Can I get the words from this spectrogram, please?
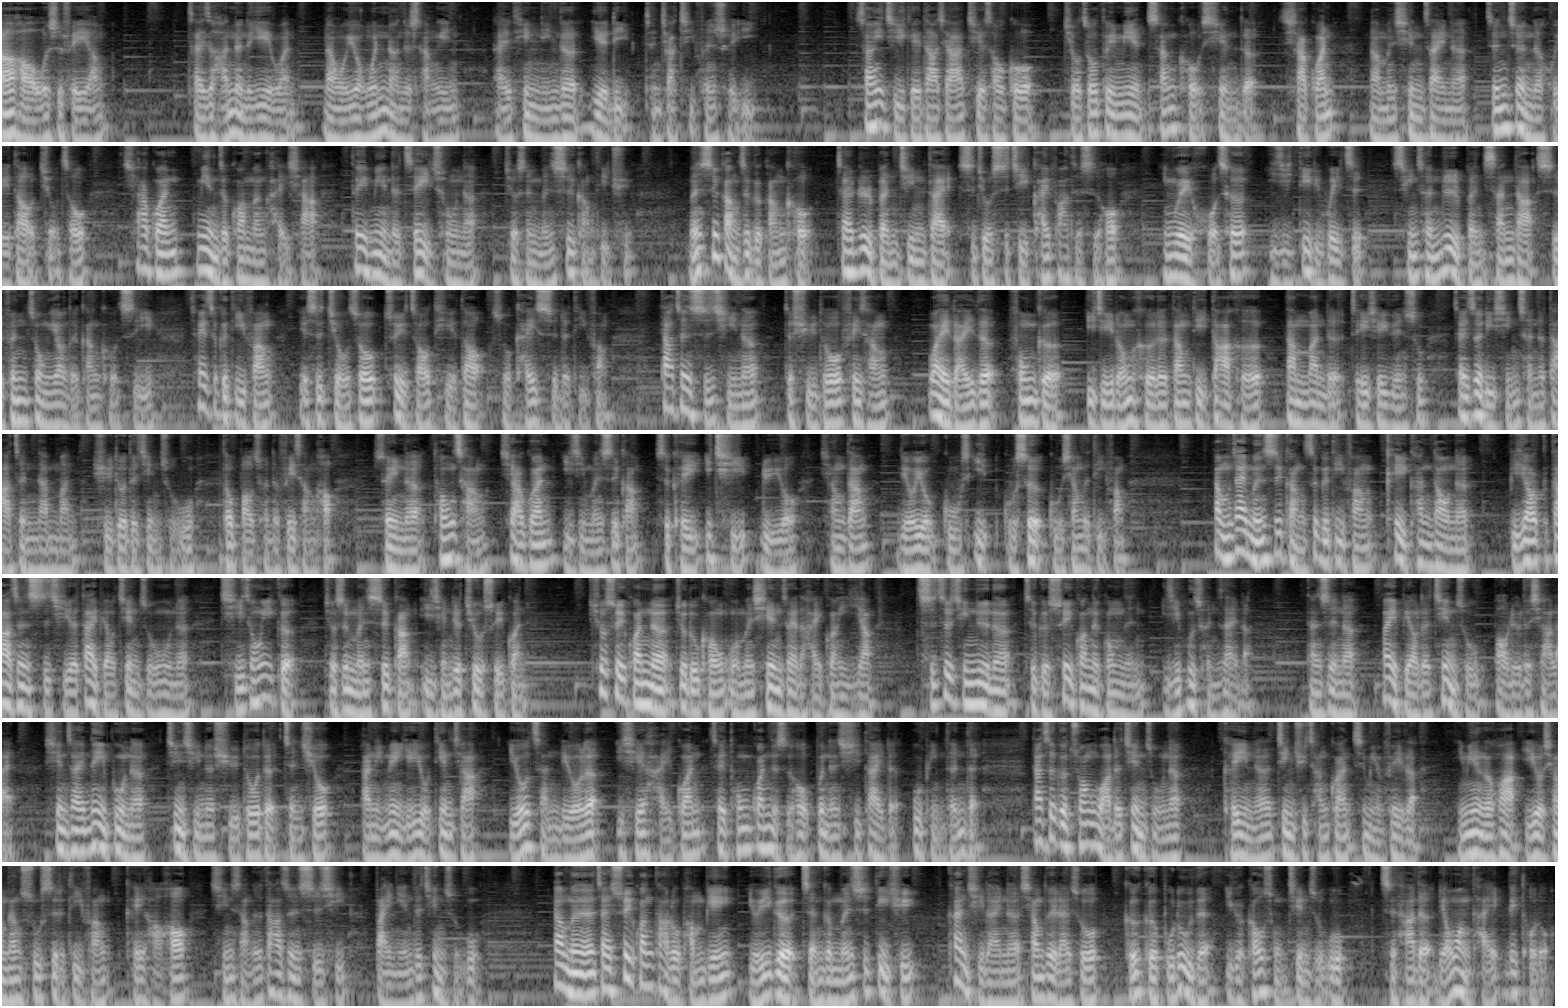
大家好，我是肥羊。在这寒冷的夜晚，让我用温暖的嗓音来听您的夜里增加几分睡意。上一集给大家介绍过九州对面山口县的下关，那么现在呢，真正的回到九州下关，面着关门海峡对面的这一处呢，就是门司港地区。门司港这个港口，在日本近代十九世纪开发的时候，因为火车以及地理位置。形成日本三大十分重要的港口之一，在这个地方也是九州最早铁道所开始的地方。大正时期呢的许多非常外来的风格，以及融合了当地大河浪漫的这一些元素，在这里形成的大正浪漫许多的建筑物都保存得非常好。所以呢，通常下关以及门司港是可以一起旅游，相当留有古意古色古香的地方。那我们在门司港这个地方可以看到呢，比较大正时期的代表建筑物呢，其中一个就是门司港以前的旧税关。旧税关呢，就如同我们现在的海关一样，时至今日呢，这个税关的功能已经不存在了。但是呢，外表的建筑保留了下来。现在内部呢，进行了许多的整修，那里面也有店家，有展留了一些海关在通关的时候不能携带的物品等等。那这个砖瓦的建筑呢，可以呢进去参观是免费的。里面的话也有相当舒适的地方，可以好好欣赏这大正时期百年的建筑物。那我们呢在税关大楼旁边有一个整个门市地区，看起来呢相对来说格格不入的一个高耸建筑物，是它的瞭望台 Little。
